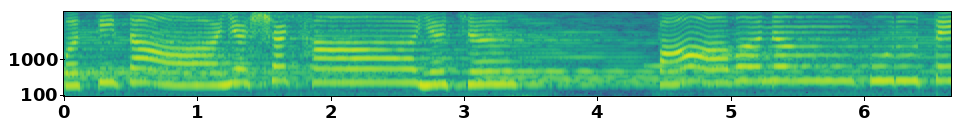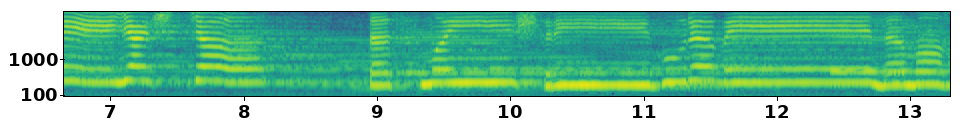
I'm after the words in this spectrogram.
पतिताय शठाय च। पावनं तस्मै श्रीगुरवे नमः।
